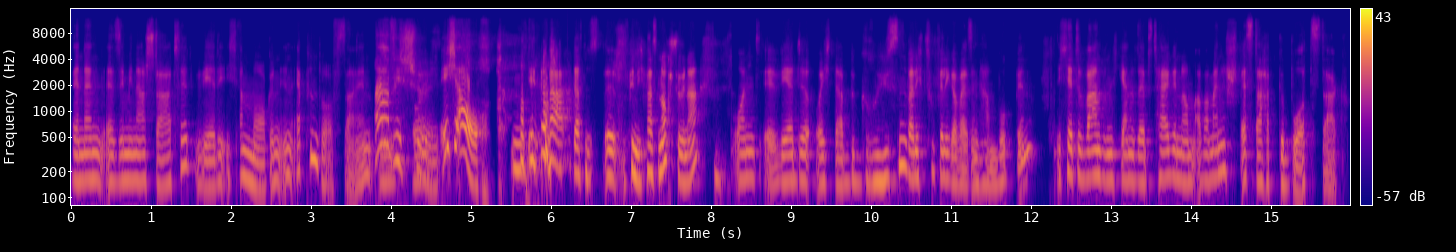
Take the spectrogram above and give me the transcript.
wenn dein äh, Seminar startet, werde ich am Morgen in Eppendorf sein. Ah, wie schön. Ich auch. ja, das äh, finde ich fast noch schöner. Und äh, werde euch da begrüßen, weil ich zufälligerweise in Hamburg bin. Ich hätte wahnsinnig gerne selbst teilgenommen, aber meine Schwester hat Geburtstag.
